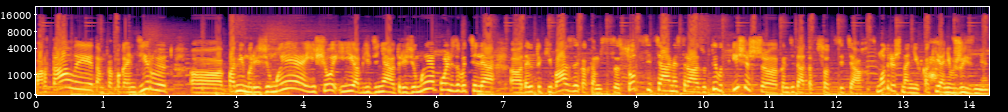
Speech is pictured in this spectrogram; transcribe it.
порталы там пропагандируют э, помимо резюме еще и объединяют резюме пользователя, э, дают такие базы, как там с соцсетями сразу. Ты вот ищешь э, кандидатов в соцсетях, смотришь на них, какие они в жизни?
